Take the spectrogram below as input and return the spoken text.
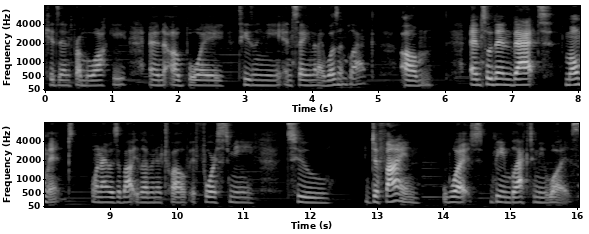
kids in from Milwaukee, and a boy teasing me and saying that I wasn't black. Um, and so then that moment, when I was about 11 or 12, it forced me to define what being black to me was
